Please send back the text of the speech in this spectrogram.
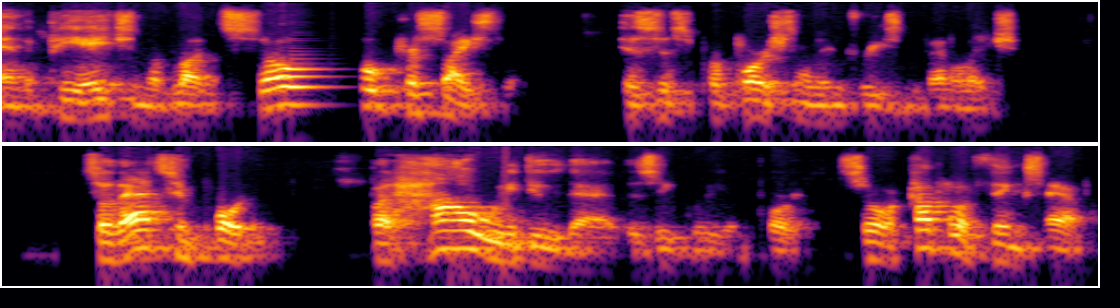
and the pH in the blood so precisely is this proportional increase in ventilation. So that's important. But how we do that is equally important. So a couple of things happen.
